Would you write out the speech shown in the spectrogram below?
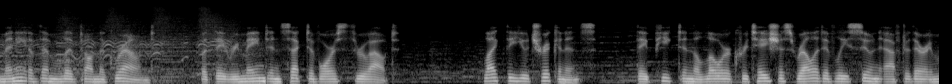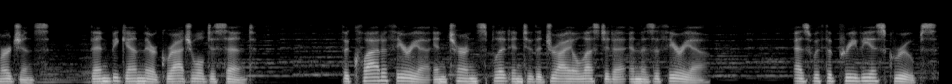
many of them lived on the ground, but they remained insectivores throughout. Like the Eutriconants, they peaked in the lower Cretaceous relatively soon after their emergence, then began their gradual descent. The Cladotheria in turn split into the Dryolestida and the Zootheria. As with the previous groups,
